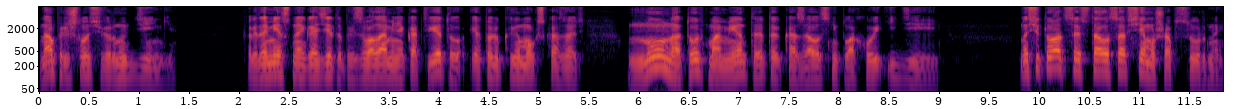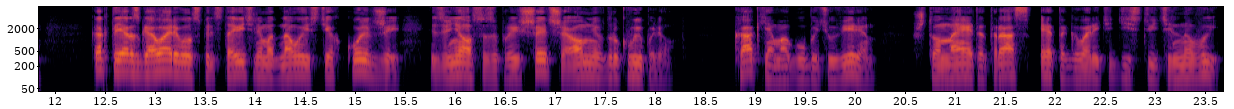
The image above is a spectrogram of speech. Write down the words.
нам пришлось вернуть деньги. Когда местная газета призвала меня к ответу, я только и мог сказать, ну, на тот момент это казалось неплохой идеей. Но ситуация стала совсем уж абсурдной. Как-то я разговаривал с представителем одного из тех колледжей, извинялся за происшедшее, а он мне вдруг выпалил. Как я могу быть уверен, что на этот раз это говорите действительно вы?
